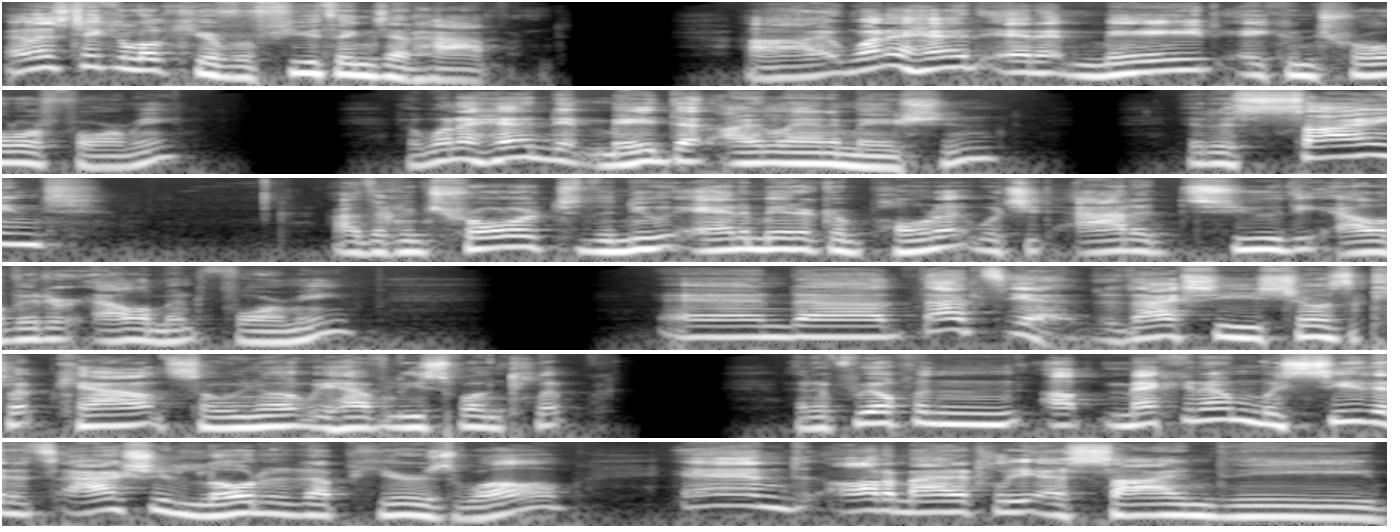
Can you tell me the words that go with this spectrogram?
And let's take a look here for a few things that happened. Uh, I went ahead and it made a controller for me. It went ahead and it made that idle animation. It assigned uh, the controller to the new animator component, which it added to the elevator element for me. And uh, that's it. It actually shows the clip count, so we know that we have at least one clip. And if we open up Mecanim, we see that it's actually loaded up here as well and automatically assigned the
